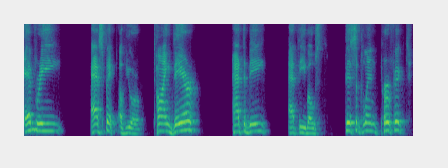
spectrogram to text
every aspect of your time there had to be at the most disciplined, perfect,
